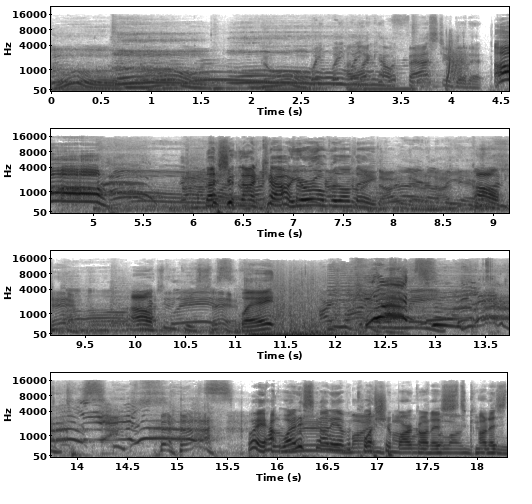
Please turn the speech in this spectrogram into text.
Ooh. No. Wait, wait, I wait. like how fast you did it. Oh! Oh, That should not count. You're over the Guy's gonna thing. die there, Right on and I the think edge. Oh. he's okay. Oh, Actually, he's safe. wait. Are you kidding me? Wait, how, why does Scotty have a question mark on his belong on his?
